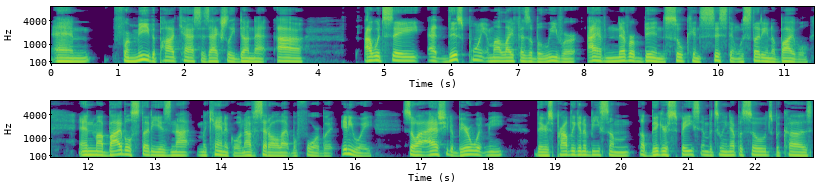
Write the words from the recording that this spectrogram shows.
And for me, the podcast has actually done that. Uh, I would say at this point in my life as a believer, I have never been so consistent with studying the Bible. And my Bible study is not mechanical, and I've said all that before. But anyway, so I ask you to bear with me. There's probably going to be some a bigger space in between episodes because,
